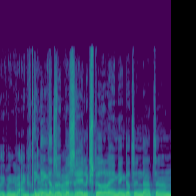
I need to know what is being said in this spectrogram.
ik weet niet, we eindigden ik derde, denk dat we het best redelijk speelden. Alleen ik denk dat we inderdaad... ehm,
